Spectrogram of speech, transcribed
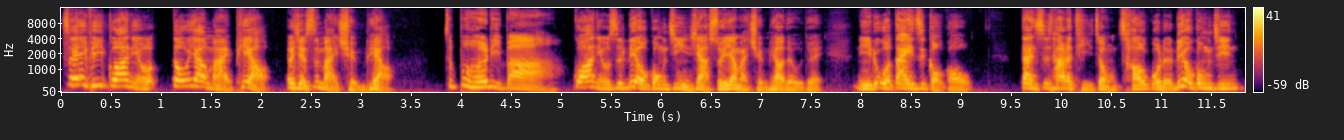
这一批瓜牛都要买票，而且是买全票。这不合理吧？瓜牛是六公斤以下，所以要买全票，对不对？你如果带一只狗狗，但是它的体重超过了六公斤，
